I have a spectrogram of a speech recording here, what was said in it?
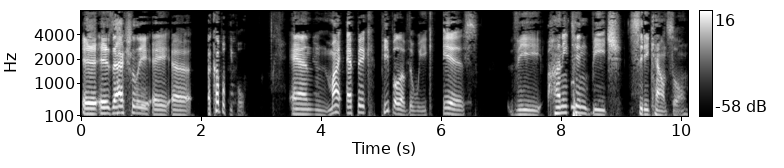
is actually a uh, a couple people, and my epic people of the week is the Huntington Beach City Council.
